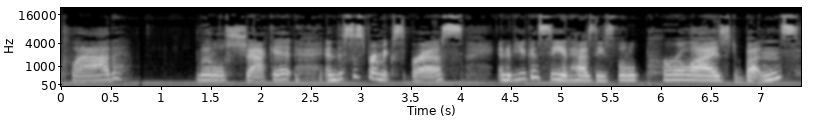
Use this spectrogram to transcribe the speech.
plaid little shacket and this is from Express. And if you can see, it has these little pearlized buttons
